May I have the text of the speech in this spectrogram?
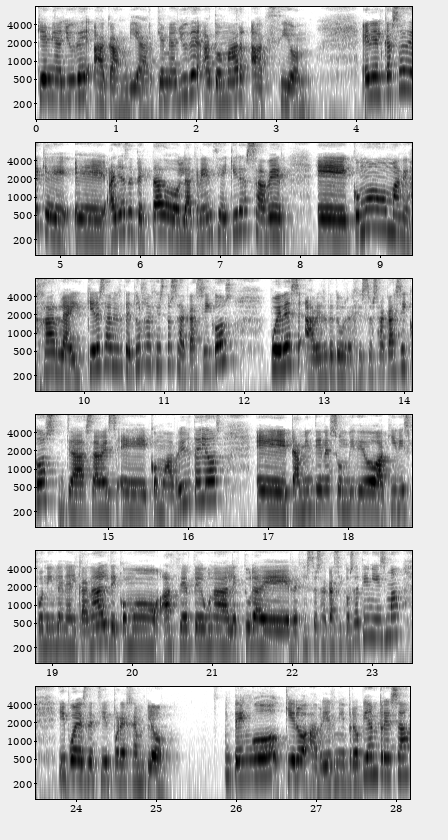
que me ayude a cambiar, que me ayude a tomar acción? En el caso de que eh, hayas detectado la creencia y quieras saber eh, cómo manejarla y quieres abrirte tus registros acásicos, puedes abrirte tus registros acásicos, ya sabes eh, cómo abrírtelos. Eh, también tienes un vídeo aquí disponible en el canal de cómo hacerte una lectura de registros acásicos a ti misma y puedes decir, por ejemplo, tengo, quiero abrir mi propia empresa,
